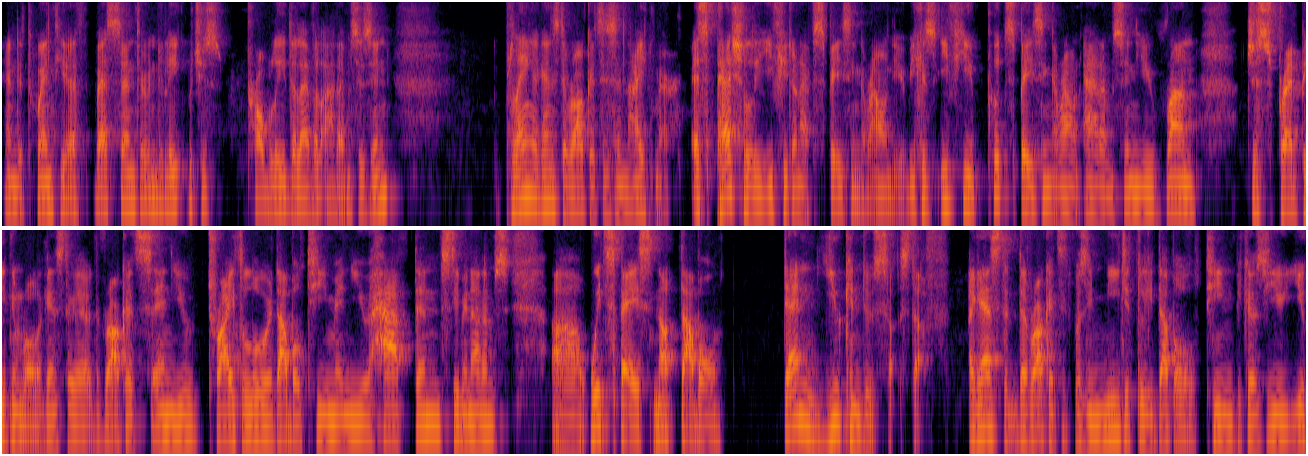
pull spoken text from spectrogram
and the 20th best center in the league, which is probably the level Adams is in, playing against the Rockets is a nightmare, especially if you don't have spacing around you. Because if you put spacing around Adams and you run just spread pick and roll against the, the Rockets and you try to lure double team and you have then Steven Adams uh, with space, not double, then you can do s- stuff. Against the, the Rockets, it was immediately double team because you you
